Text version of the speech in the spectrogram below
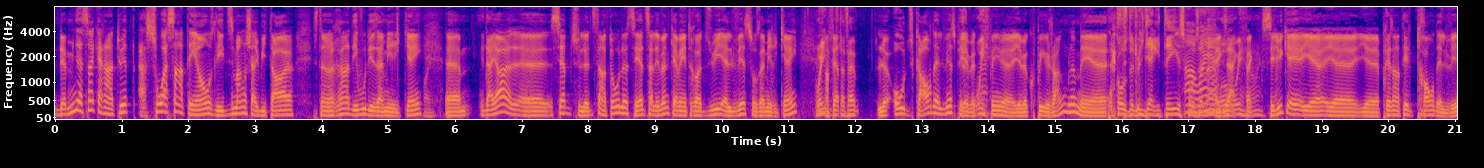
de 1948 à 71, les dimanches à 8 heures, c'était un rendez-vous des Américains. Euh, D'ailleurs, euh, Seb, tu l'as dit tantôt, c'est Ed Sullivan qui avait introduit Elvis aux Américains. Oui, en fait, tout à fait. Le haut du corps d'Elvis, puis il avait Oui. coupé, euh, il avait coupé les jambes, là, mais euh, Pour cause de vulgarité, supposément. Ah ouais, hein? Exact. Oh, oui, Fait ah oui. C'est lui qui a, il a- il a- il a présenté le tronc d'Elvis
